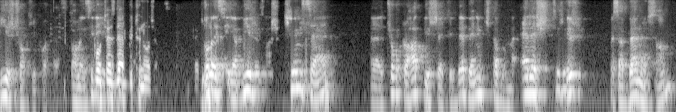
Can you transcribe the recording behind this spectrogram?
birçok hipotez. Dolayısıyla Hipotezler bütünü hocam. Dolayısıyla bir kimse e, çok rahat bir şekilde benim kitabımı eleştirir. Mesela ben olsam,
